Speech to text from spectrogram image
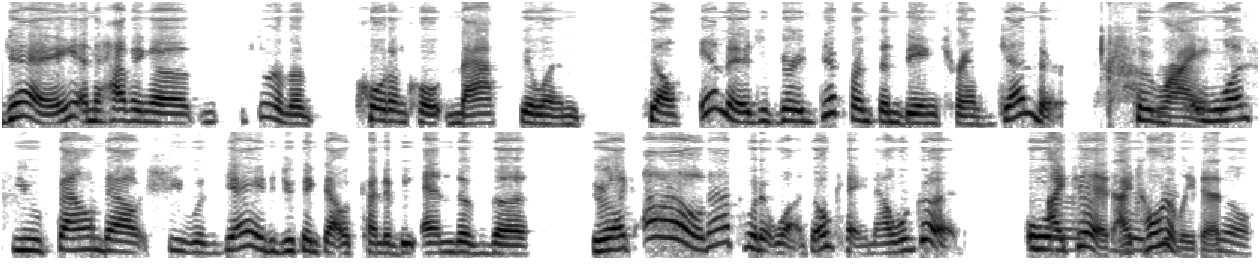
gay and having a sort of a quote unquote masculine self-image is very different than being transgender. So right. once you found out she was gay, did you think that was kind of the end of the, you were like, oh, that's what it was. Okay, now we're good. Or I did. I totally did. Still?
